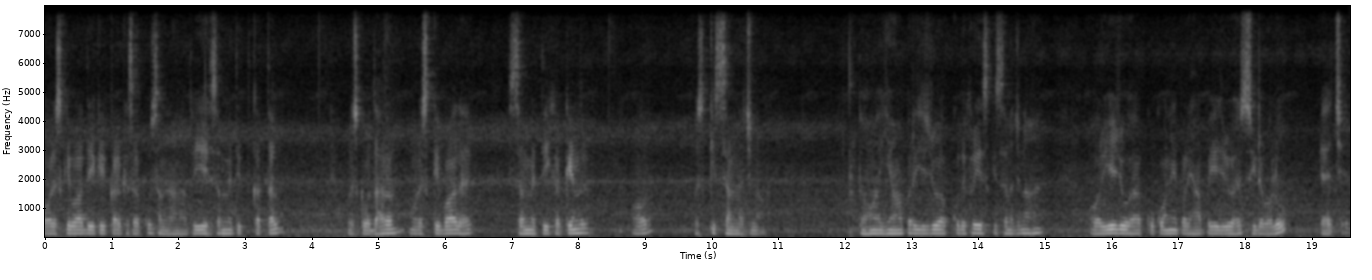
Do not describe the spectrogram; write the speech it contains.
और इसके बाद एक एक करके सबको समझाना तो ये सम्मिति का तल और उसका उदाहरण और इसके बाद है सम्मिति का केंद्र और उसकी संरचना। तो हाँ यहाँ पर ये जो आपको दिख रही है, इसकी संरचना है और ये जो है आपको कोने पर यहाँ पे ये जो है सी डबल ओ एच है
